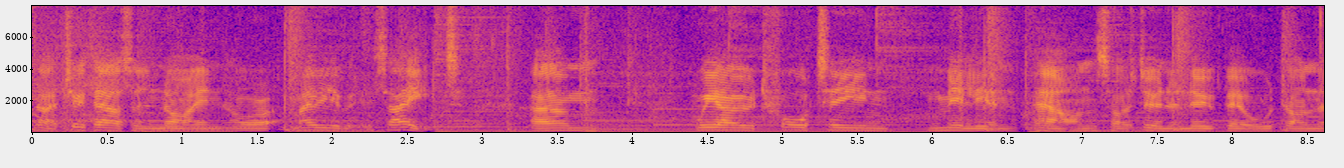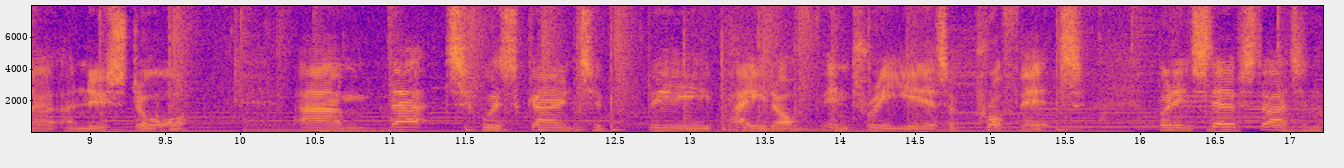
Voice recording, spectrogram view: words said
no, 2009, or maybe it's eight. Um, we owed 14 million pounds. I was doing a new build on a, a new store. Um, that was going to be paid off in three years of profit, but instead of starting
